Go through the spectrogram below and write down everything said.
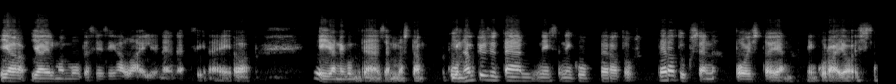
ja, ja ilman muuta siis ihan laillinen, että siinä ei ole, ei ole niin kuin mitään semmoista, kunhan pysytään niissä niin kuin verotus, verotuksen poistojen niin kuin rajoissa.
